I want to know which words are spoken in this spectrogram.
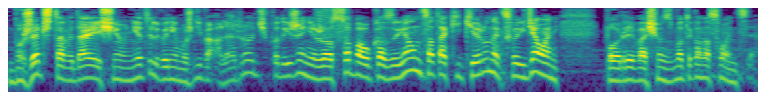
Bo rzecz ta wydaje się nie tylko niemożliwa, ale rodzi podejrzenie, że osoba ukazująca taki kierunek swoich działań porywa się z motyką na słońce.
